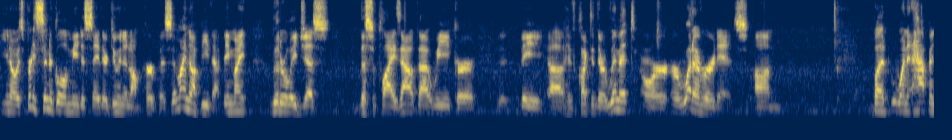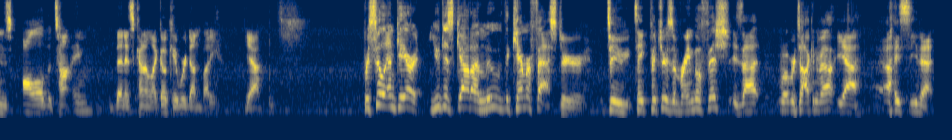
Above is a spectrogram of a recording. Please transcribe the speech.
you know, it's pretty cynical of me to say they're doing it on purpose. It might not be that. They might literally just, the supply is out that week or they uh, have collected their limit or, or whatever it is. Um, but when it happens all the time, then it's kind of like, okay, we're done, buddy. Yeah. Priscilla MKR, you just gotta move the camera faster to take pictures of rainbow fish. Is that what we're talking about? Yeah, I see that.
